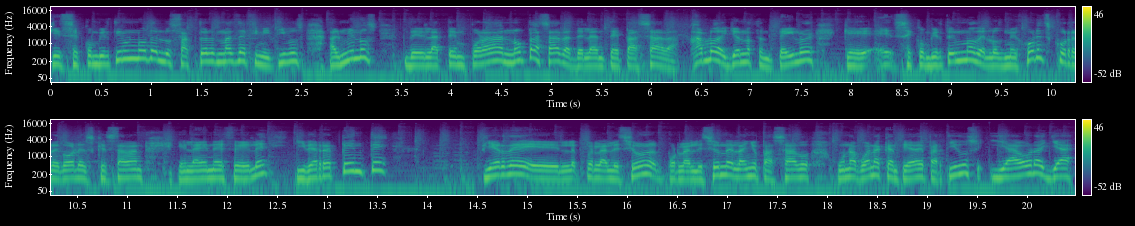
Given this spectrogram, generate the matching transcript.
que se convirtió en uno de los factores más definitivos, al menos de la temporada no pasada, de la antepasada. Hablo de Jonathan Taylor, que eh, se convirtió en uno de los mejores corredores que estaban en la NFL y de repente pierde por la lesión por la lesión del año pasado una buena cantidad de partidos y ahora ya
